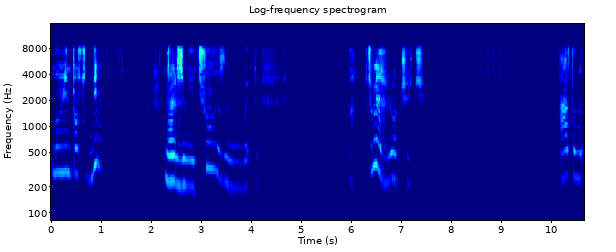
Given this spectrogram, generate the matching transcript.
ну він просто... дим. Не розумію, що з ним? А, чому не глючить? А, тому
